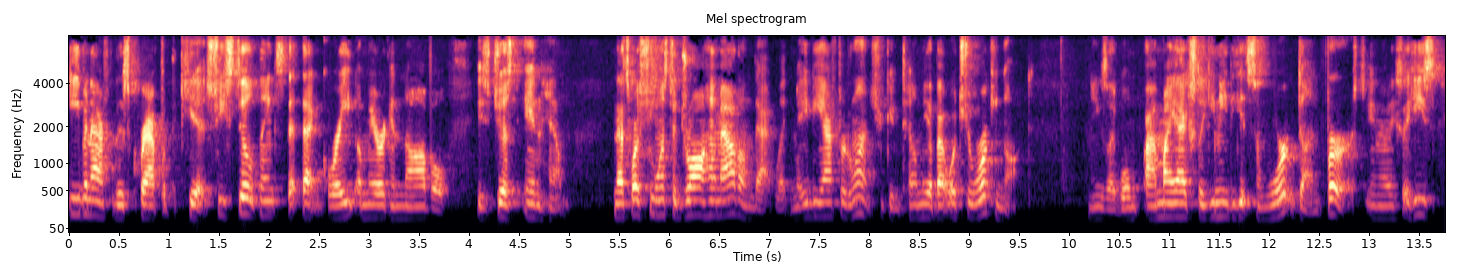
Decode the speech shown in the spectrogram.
Even after this crap with the kids, she still thinks that that great American novel is just in him. And that's why she wants to draw him out on that. Like maybe after lunch, you can tell me about what you're working on. And he's like, well, I might actually. You need to get some work done first. You know, so he's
